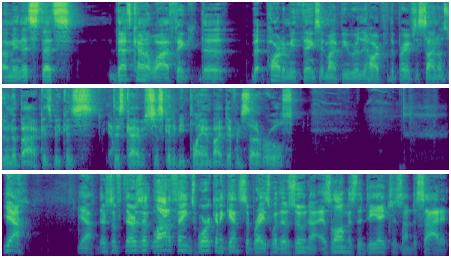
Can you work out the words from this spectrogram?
I mean, it's that's that's kind of why I think the part of me thinks it might be really hard for the Braves to sign Ozuna back is because this guy was just going to be playing by a different set of rules. Yeah. Yeah. There's a there's a lot of things working against the Braves with Ozuna as long as the DH is undecided.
